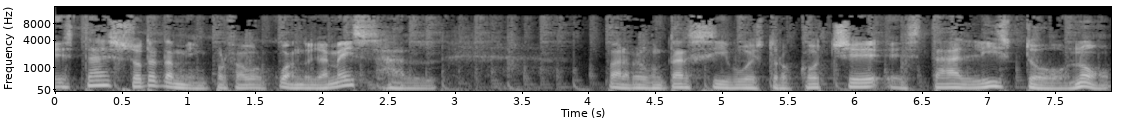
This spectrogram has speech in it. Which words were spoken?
Esta es otra también, por favor, cuando llaméis al para preguntar si vuestro coche está listo o no.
